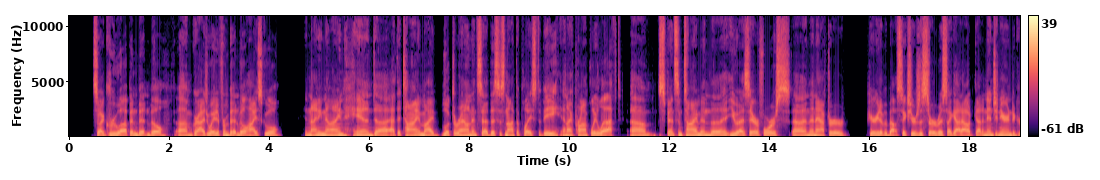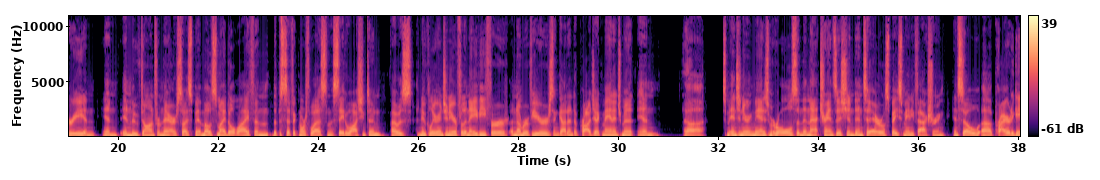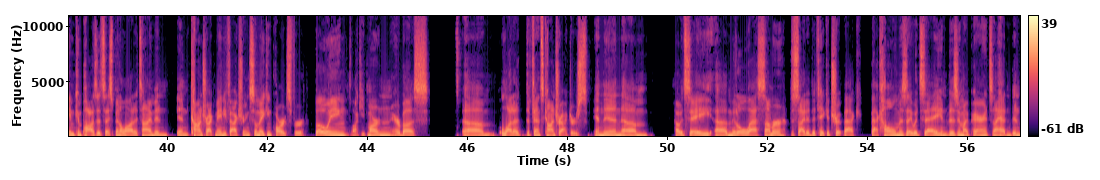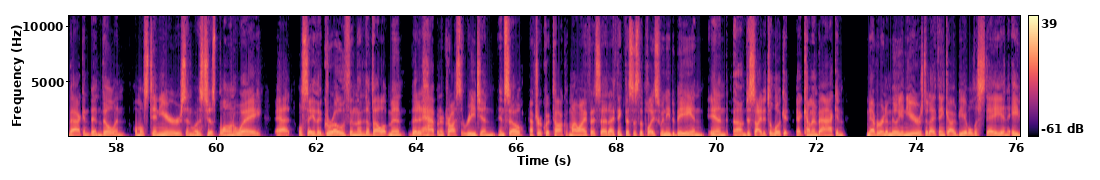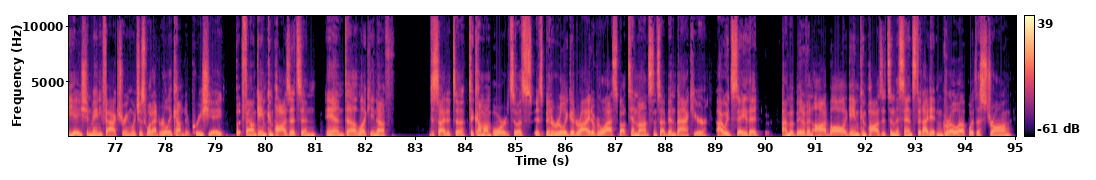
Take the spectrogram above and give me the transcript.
So I grew up in Bentonville, um, graduated from Bentonville High School in 99. And uh, at the time, I looked around and said, this is not the place to be. And I promptly left, um, spent some time in the U.S. Air Force. Uh, and then after period of about six years of service. I got out, got an engineering degree, and and and moved on from there. So I spent most of my adult life in the Pacific Northwest in the state of Washington. I was a nuclear engineer for the Navy for a number of years, and got into project management and uh, some engineering management roles, and then that transitioned into aerospace manufacturing. And so, uh, prior to Game Composites, I spent a lot of time in in contract manufacturing, so making parts for Boeing, Lockheed Martin, Airbus, um, a lot of defense contractors. And then um, I would say uh, middle last summer, decided to take a trip back back home, as they would say, and visit my parents. And I hadn't been back in Bentonville in almost ten years, and was just blown away at we'll say the growth and the development that had happened across the region. And so after a quick talk with my wife, I said, I think this is the place we need to be and and um, decided to look at, at coming back. And never in a million years did I think I would be able to stay in aviation manufacturing, which is what I'd really come to appreciate. But found Game Composites and and uh, lucky enough decided to to come on board. So it's it's been a really good ride over the last about 10 months since I've been back here. I would say that I'm a bit of an oddball at Game Composites in the sense that I didn't grow up with a strong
